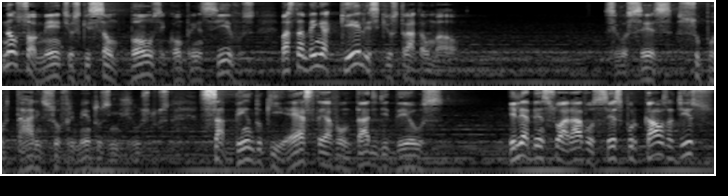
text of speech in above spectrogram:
não somente os que são bons e compreensivos, mas também aqueles que os tratam mal. Se vocês suportarem sofrimentos injustos, sabendo que esta é a vontade de Deus, Ele abençoará vocês por causa disso.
